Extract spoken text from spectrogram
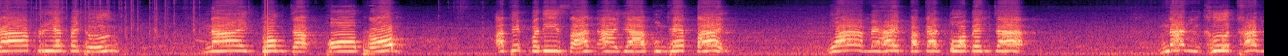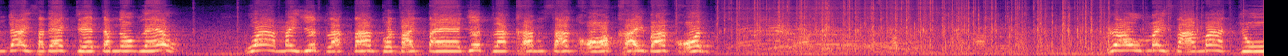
กาบเรียนไปถึง นายกงจักรโพพร้อม อธิบดีศาลอาญากรุงเทพใต้ว่าไม่ให้ประกันตัวเบนจา นั่นคือท่านได้แสดงเจตจำนงแล้ว ว่าไม่ยึดหลักตามกฎหมายแต่ยึดหลักคำสั่งของใครบางคน เราไม่สามารถอยู่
